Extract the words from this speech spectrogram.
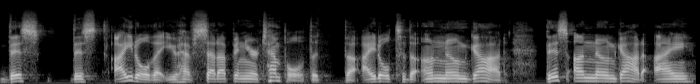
this this idol that you have set up in your temple, the, the idol to the unknown God, this unknown God I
